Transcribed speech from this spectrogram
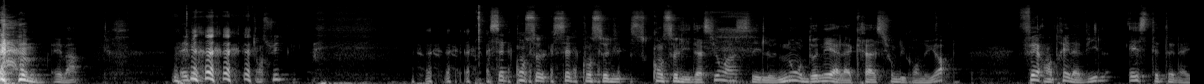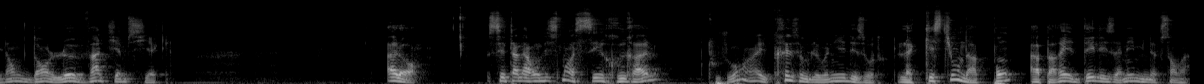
Eh ben, eh ben, ensuite, cette, cette consolidation, hein, c'est le nom donné à la création du Grand New York, fait rentrer la ville et Staten Island dans le XXe siècle. Alors, c'est un arrondissement assez rural, toujours, hein, est très éloigné des autres. La question d'un pont apparaît dès les années 1920.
